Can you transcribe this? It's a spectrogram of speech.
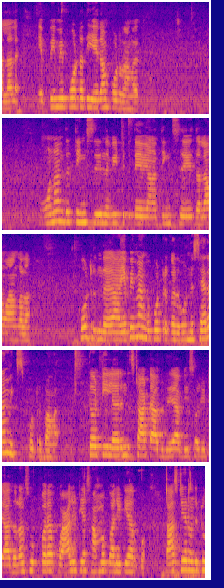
நல்லா இல்லை எப்பயுமே போட்டதையே தான் போடுறாங்க. போனால் இந்த திங்ஸு இந்த வீட்டுக்கு தேவையான திங்ஸு இதெல்லாம் வாங்கலாம். போட்டிருந்த எப்பயுமே அங்கே போட்டிருக்கிறது ஒன்று செராமிக்ஸ் போட்டிருப்பாங்க. தேர்ட்டியிலேருந்து ஸ்டார்ட் ஆகுது அப்படின்னு சொல்லிட்டு அதெல்லாம் சூப்பராக குவாலிட்டியாக செம்ம குவாலிட்டியாக இருக்கும். லாஸ்ட் இயர் வந்து டூ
